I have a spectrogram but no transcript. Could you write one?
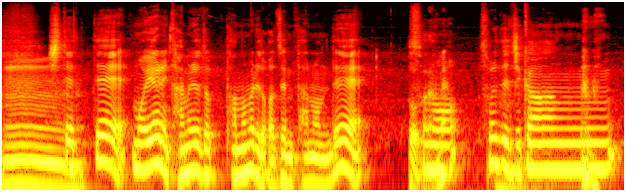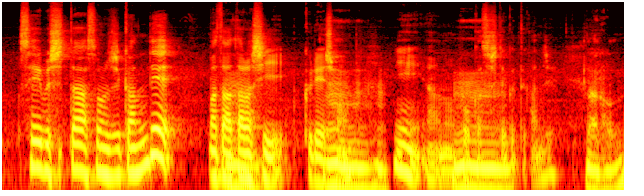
うんしてって、もう AI に頼めると頼めるとか全部頼んでそ,、ね。のそれで時間セーブしたその時間でまた新しいクリエーションうん。に、あのフォーカスしていくって感じ。なるほどね。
